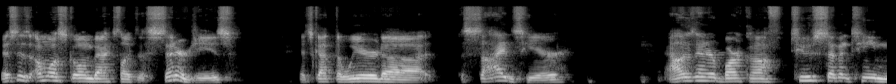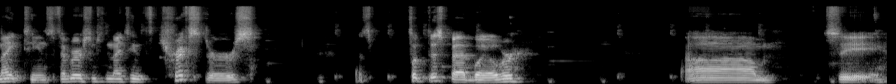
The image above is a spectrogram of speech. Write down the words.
This is almost going back to like the synergies. It's got the weird uh, sides here. Alexander Barkov, 217 so February 17th, 19th, Tricksters. Let's flip this bad boy over. Um, let's see.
